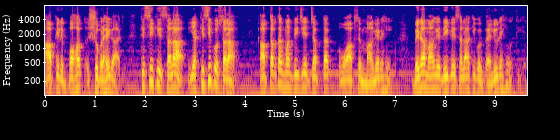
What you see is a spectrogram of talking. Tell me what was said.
आपके लिए बहुत शुभ रहेगा आज। किसी की सलाह या किसी को सलाह आप तब तक मत दीजिए जब तक वो आपसे मांगे नहीं। बिना मांगे दी गई सलाह की कोई वैल्यू नहीं होती है।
